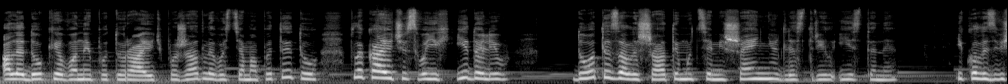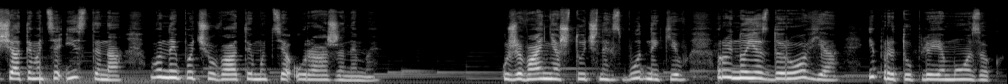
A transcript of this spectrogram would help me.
Але доки вони потурають пожадливостям апетиту, плекаючи своїх ідолів, доти залишатимуться мішенню для стріл істини, і коли звіщатиметься істина, вони почуватимуться ураженими. Уживання штучних збудників руйнує здоров'я і притуплює мозок,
